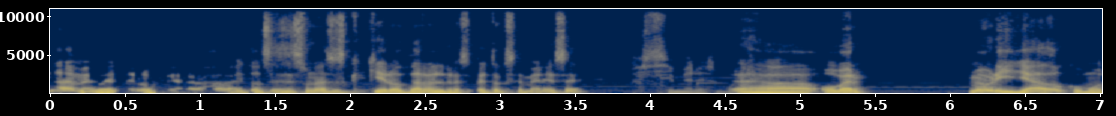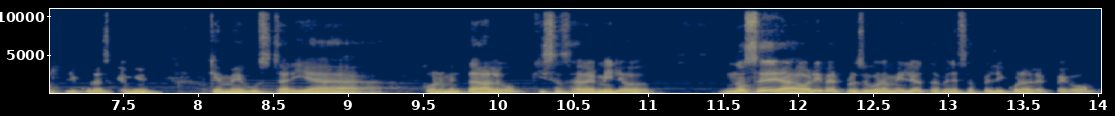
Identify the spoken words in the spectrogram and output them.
Nada me va a interrumpir. ajá. Entonces es una de esas que quiero darle el respeto que se merece. Sí, merece mucho. Ah, o verme orillado como otras películas que me, que me gustaría comentar algo. Quizás a Emilio, no sé a Oliver, pero seguro a Emilio también esa película le pegó.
